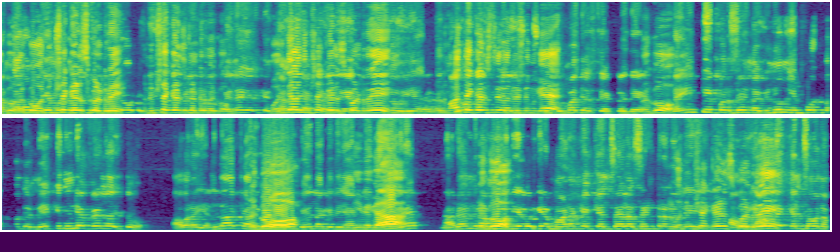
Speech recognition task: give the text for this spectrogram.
ರಘು ರಘು ಒಂದು ನಿಮಿಷ ಕೇಳಿಸ್ಕೊಳ್ರಿ ಒಂದು ನಿಮಿಷ ಕೇಳಿಸ್ಕೊಳ್ರಿ ರಘು. ಒಂದೇ ಒಂದು ನಿಮಿಷ ಜಾಸ್ತಿ ಕೇಳಿಸ್ಕೊಳ್ರಿ ಆಗ್ತಾ ಇದೆ. ನನ್ನ ಇದು ಮಾತೇ ಕೇಳಿಸ್ತಿಲ್ಲ ನಿಮ್ಗೆ. ತುಂಬಾ ಜಾಸ್ತಿ ಆಗ್ತದೆ ರಘು. ನೈಂಟಿ ಪರ್ಸೆಂಟ್ ನಾವು ಇನ್ನೂ import make in India fail ಆಯ್ತು. ಅವರ ಎಲ್ಲಾ ಫೇಲ್ ಆಗಿದೆ ಅಂತಂದ್ರೆ ನರೇಂದ್ರ ಮೋದಿ ಅವರಿಗೆ ಮಾಡಕ್ಕೆ ಕೆಲಸ ಇಲ್ಲ ಸೆಂಟ್ರಲ್ ಕೆಲಸವನ್ನ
